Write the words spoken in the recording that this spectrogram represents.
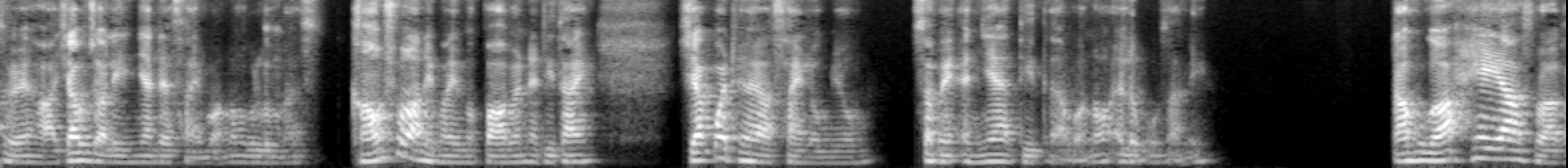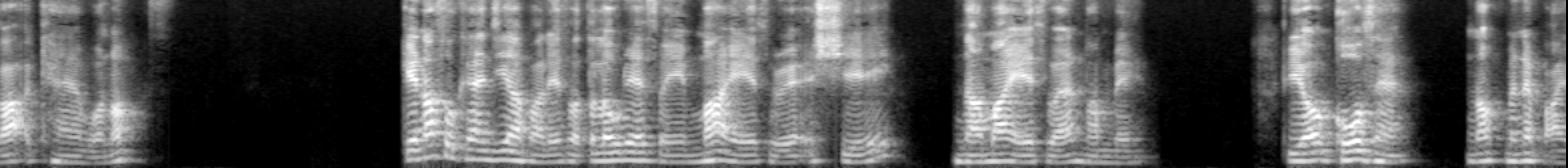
ဆိုတဲ့ဟာယောက်ျားလေးညက်တဲ့ဆိုင်ပေါ့နော်ဘယ်လိုမှခေါင်းလျှော်တာနေပါလိမ့်မပါဘဲနဲ့ဒီတိုင်းရက်ွက်ထဲကဆိုင်လိုမျိုးသပင်အညက်တည်တာပေါ့နော်အဲ့လိုပုံစံလေးနောက်ခုက hair ဆိုတာကအခန်းပေါ့နော် ကဲနောက်ဆုံးခန်းကြီးကဘာလဲဆိုတော့တလုံးတည်းဆိုရင်မရဲဆိုရဲအရှိနာမရဲဆိုတာနာမည်ပြီးတော့ဂေါဆန်เนาะမနေ့ပါရ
